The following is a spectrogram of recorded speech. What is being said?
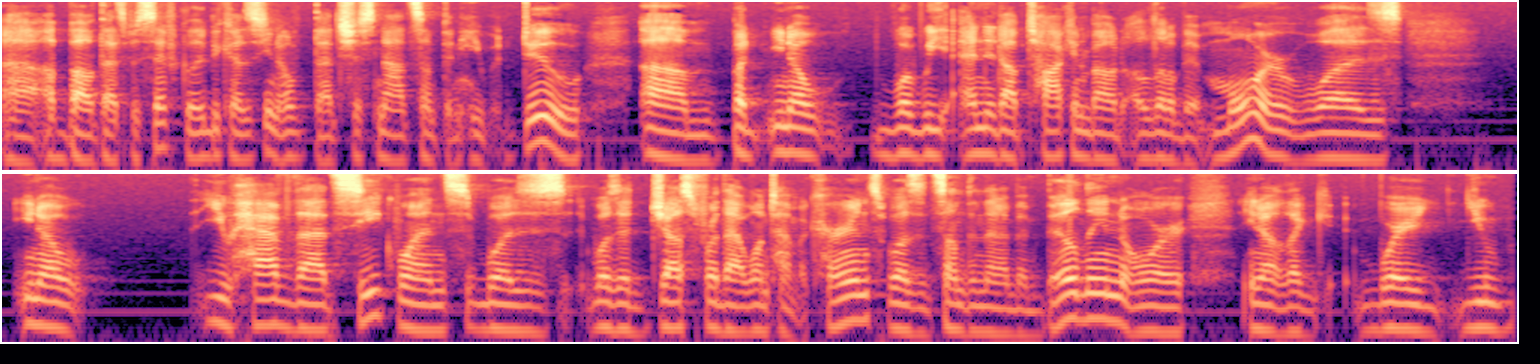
uh, about that specifically because you know that's just not something he would do. Um, but you know what we ended up talking about a little bit more was, you know you have that sequence was was it just for that one time occurrence? Was it something that i've been building or you know like where you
